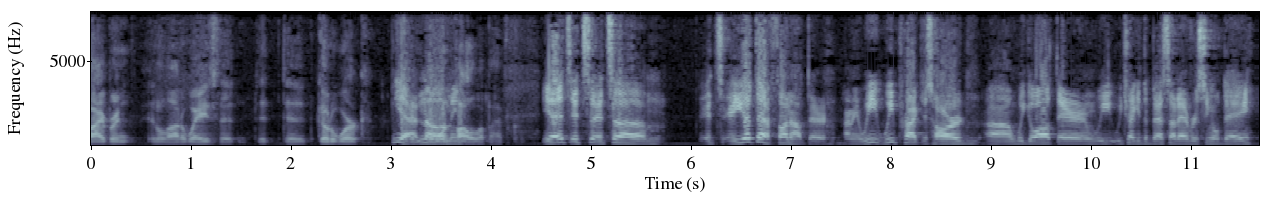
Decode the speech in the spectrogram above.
vibrant in a lot of ways that, that, that go to work? Yeah, and no, I mean, follow up. I have yeah, it's it's it's um it's you have to have fun out there. I mean, we we practice hard. Uh, we go out there and we, we try to get the best out of every single day.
